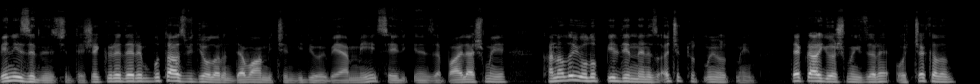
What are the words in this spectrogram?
Beni izlediğiniz için teşekkür ederim. Bu tarz videoların devamı için videoyu beğenmeyi, sevdiklerinizle paylaşmayı, kanalı yolup bildirimlerinizi açık tutmayı unutmayın. Tekrar görüşmek üzere, hoşçakalın.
